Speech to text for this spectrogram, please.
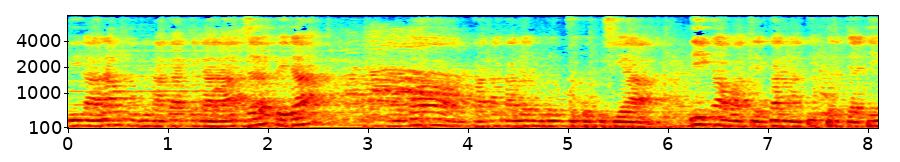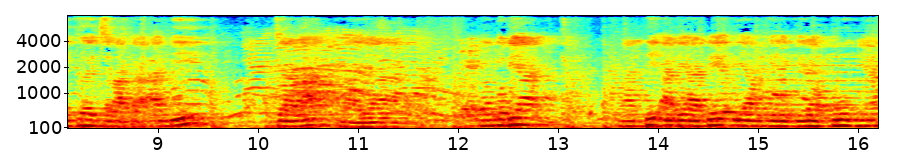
Dilarang menggunakan kendaraan sepeda motor karena kalian belum cukup usia. Dikhawatirkan nanti terjadi kecelakaan di jalan raya. Kemudian nanti adik-adik yang kira-kira punya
